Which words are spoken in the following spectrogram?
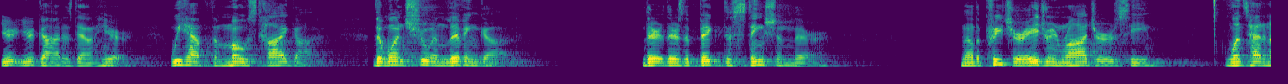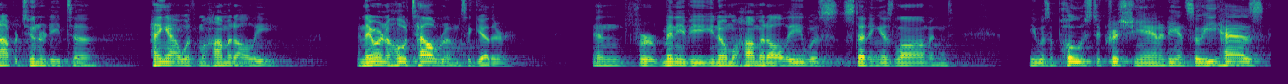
your, your God is down here. We have the most high God, the one true and living God. There, there's a big distinction there. Now, the preacher, Adrian Rogers, he once had an opportunity to hang out with Muhammad Ali. And they were in a hotel room together. And for many of you, you know Muhammad Ali was studying Islam and he was opposed to Christianity. And so he has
